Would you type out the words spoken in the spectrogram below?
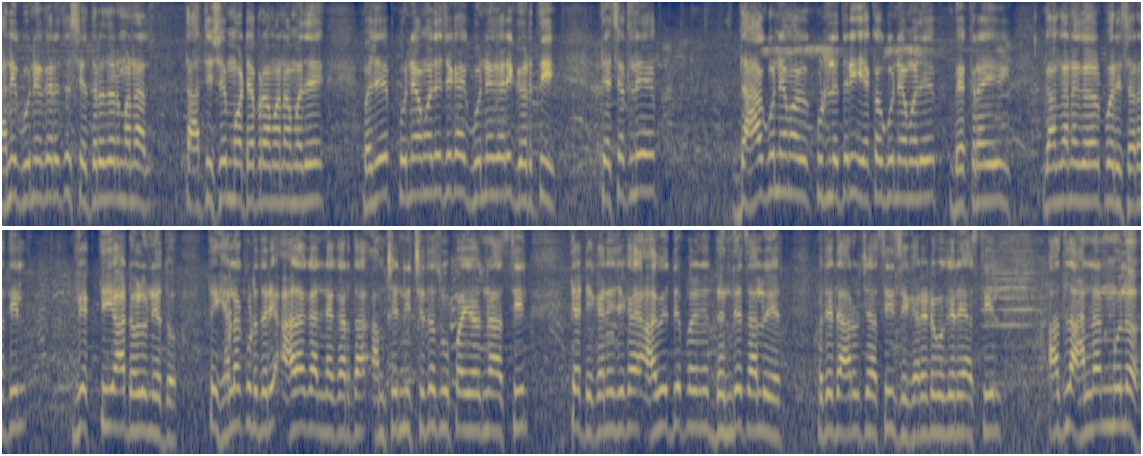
आणि गुन्हेगारीचं क्षेत्र जर म्हणाल तर अतिशय मोठ्या प्रमाणामध्ये म्हणजे पुण्यामध्ये जे काही गुन्हेगारी घडती त्याच्यातले दहा गुन्ह्यामागे कुठले तरी एका गुन्ह्यामध्ये बेकराई गंगानगर परिसरातील व्यक्ती आढळून येतो. तर ह्याला कुठेतरी आळा घालण्याकरता आमचे निश्चितच उपाययोजना असतील. त्या ठिकाणी जे काय अवैधपणे धंदे चालू आहेत मग ते दारूचे असतील सिगारेट वगैरे असतील. आज लहान लहान मुलं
